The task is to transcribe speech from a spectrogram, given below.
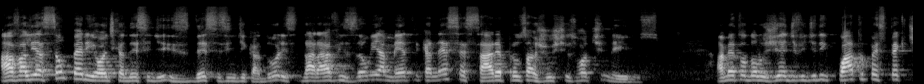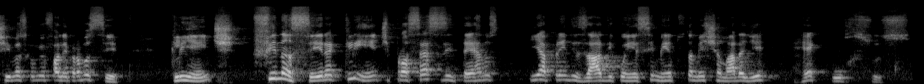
A avaliação periódica desses, desses indicadores dará a visão e a métrica necessária para os ajustes rotineiros. A metodologia é dividida em quatro perspectivas, como eu falei para você: cliente, financeira, cliente, processos internos e aprendizado e conhecimento, também chamada de recursos.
